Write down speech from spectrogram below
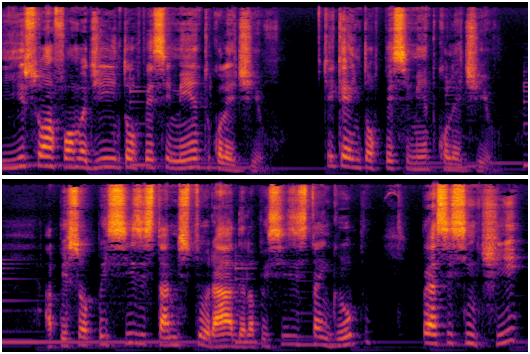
e isso é uma forma de entorpecimento coletivo. O que é entorpecimento coletivo? A pessoa precisa estar misturada, ela precisa estar em grupo para se sentir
